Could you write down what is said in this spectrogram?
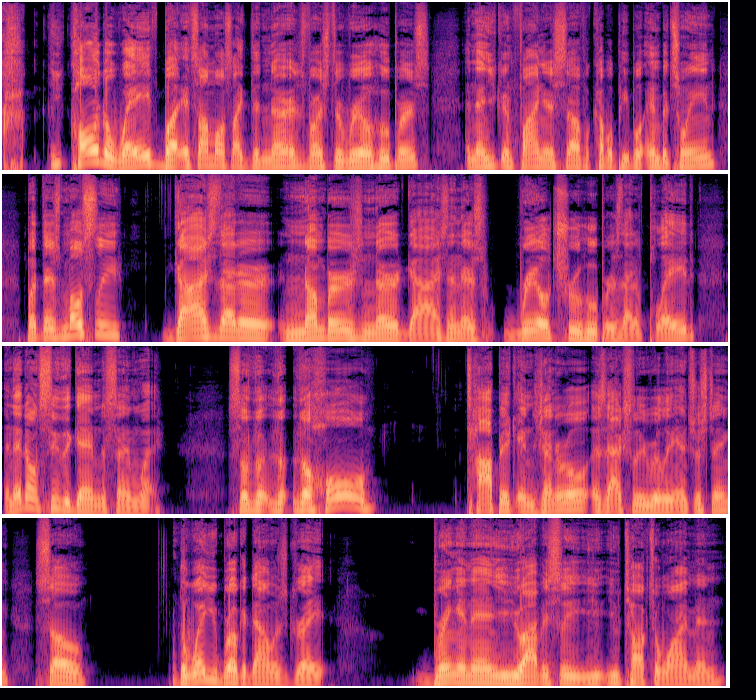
you call it a wave, but it's almost like the nerds versus the real hoopers and then you can find yourself a couple people in between. But there's mostly guys that are numbers nerd guys, and there's real true hoopers that have played, and they don't see the game the same way. So the the, the whole topic in general is actually really interesting. So the way you broke it down was great. Bringing in you, you obviously you, you talked to Weinman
